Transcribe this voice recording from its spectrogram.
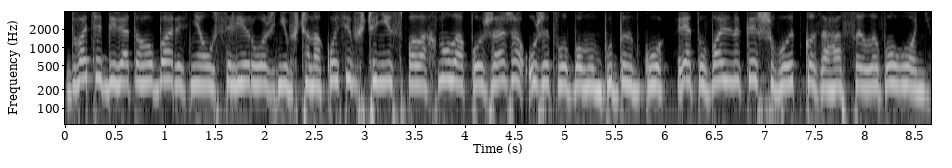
29 березня у селі Рожнів, що на Косівщині, спалахнула пожежа у житловому будинку. Рятувальники швидко загасили вогонь.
